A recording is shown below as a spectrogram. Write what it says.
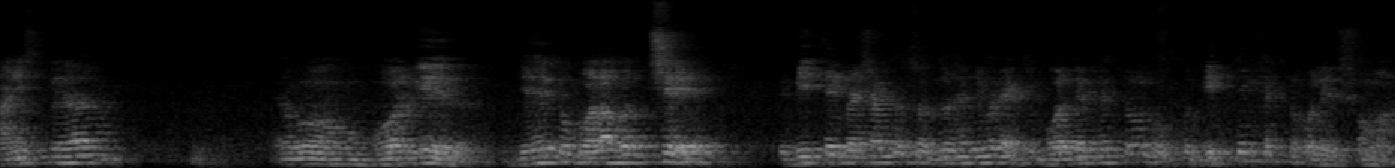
আর স্কোয়ার এবং বর্গের। যেহেতু বলা হচ্ছে বৃত্তের ব্যাসার্ধ চোদ্দ সেন্টিমিটার একটি বর্গের ক্ষেত্র, উক্ত বৃত্তের ক্ষেত্রফলের সমান।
